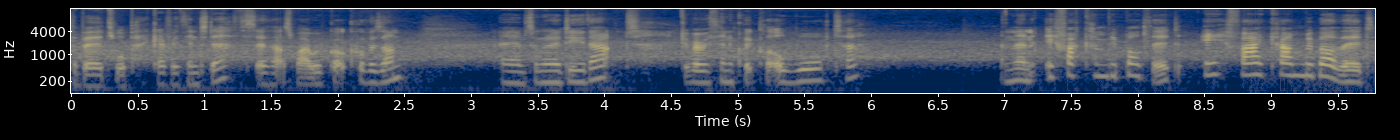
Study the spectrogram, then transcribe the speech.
the birds will peck everything to death, so that's why we've got covers on. Um, so I'm going to do that, give everything a quick little water, and then if I can be bothered, if I can be bothered,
